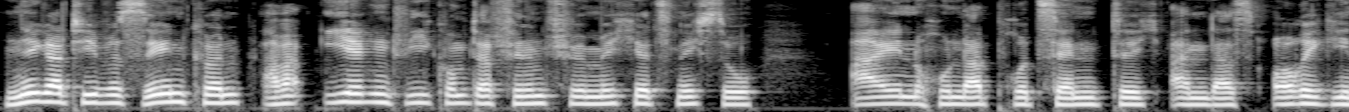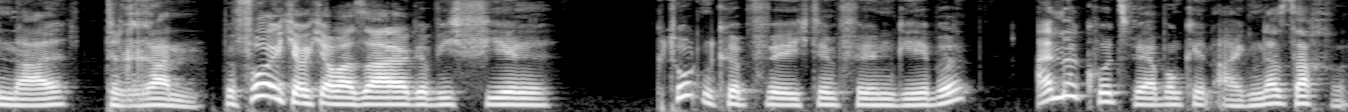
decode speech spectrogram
Negatives sehen können, aber irgendwie kommt der Film für mich jetzt nicht so 100%ig an das Original dran. Bevor ich euch aber sage, wie viel Totenköpfe ich dem Film gebe, Einmal kurz Werbung in eigener Sache.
